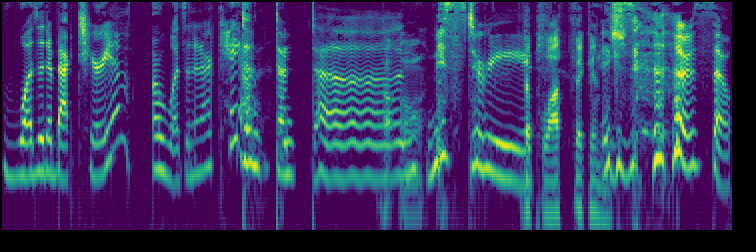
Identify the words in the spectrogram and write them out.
Was it a bacterium or was it an archaeon? Dun dun dun. Uh-oh. Mystery. The plot thickens. So,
